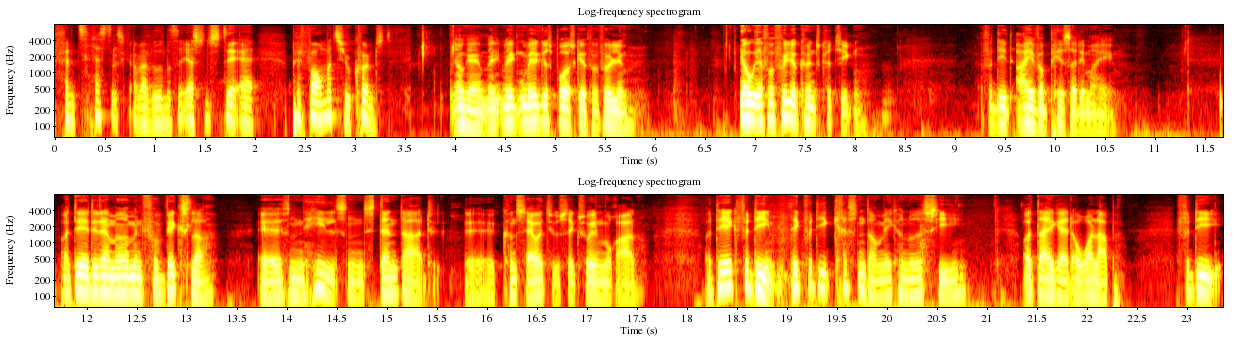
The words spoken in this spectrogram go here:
fantastisk at være vidne til. Jeg synes, det er performativ kunst. Okay, hvilket, hvilket spor skal jeg forfølge? Jo, jeg forfølger kønskritikken. Fordi, ej, hvor pisser det mig af. Og det er det der med, at man forveksler øh, sådan en helt sådan standard øh, konservativ seksuel moral. Og det er ikke fordi, det er ikke fordi kristendom ikke har noget at sige, og der ikke er et overlap. Fordi,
